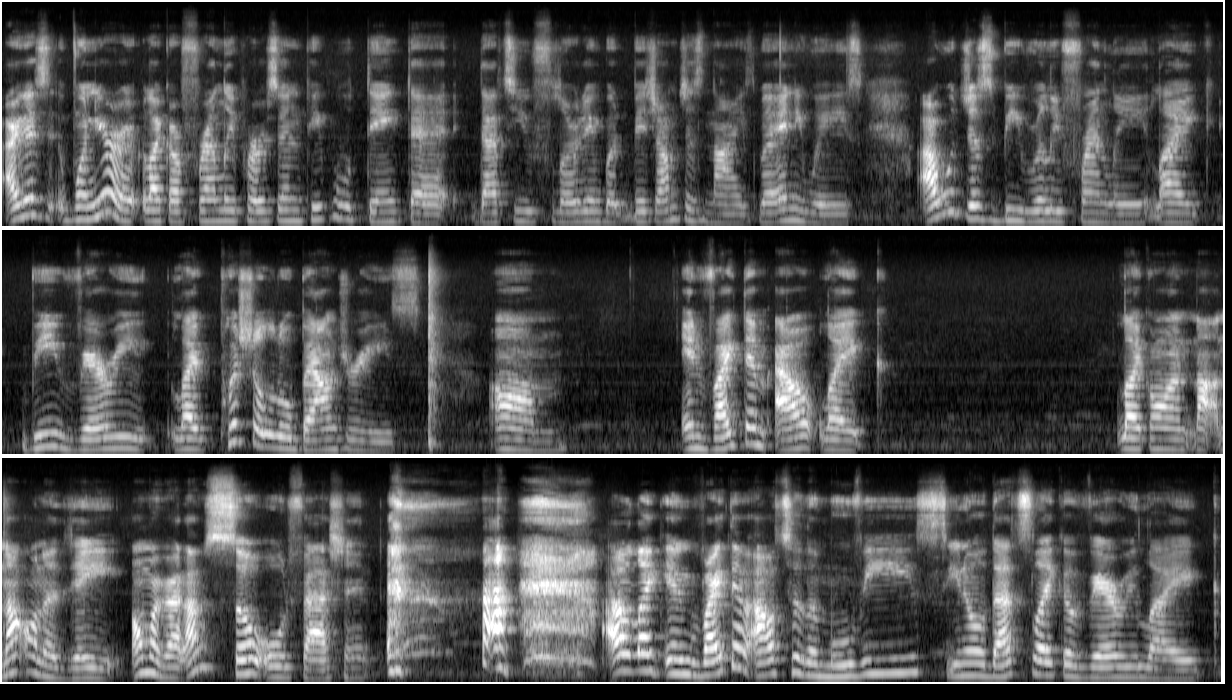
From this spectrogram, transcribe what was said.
I guess when you're like a friendly person, people think that that's you flirting, but bitch, I'm just nice. But anyways, I would just be really friendly, like be very like push a little boundaries. Um invite them out like like on not not on a date. Oh my god, I'm so old fashioned. I would like invite them out to the movies. You know, that's like a very like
